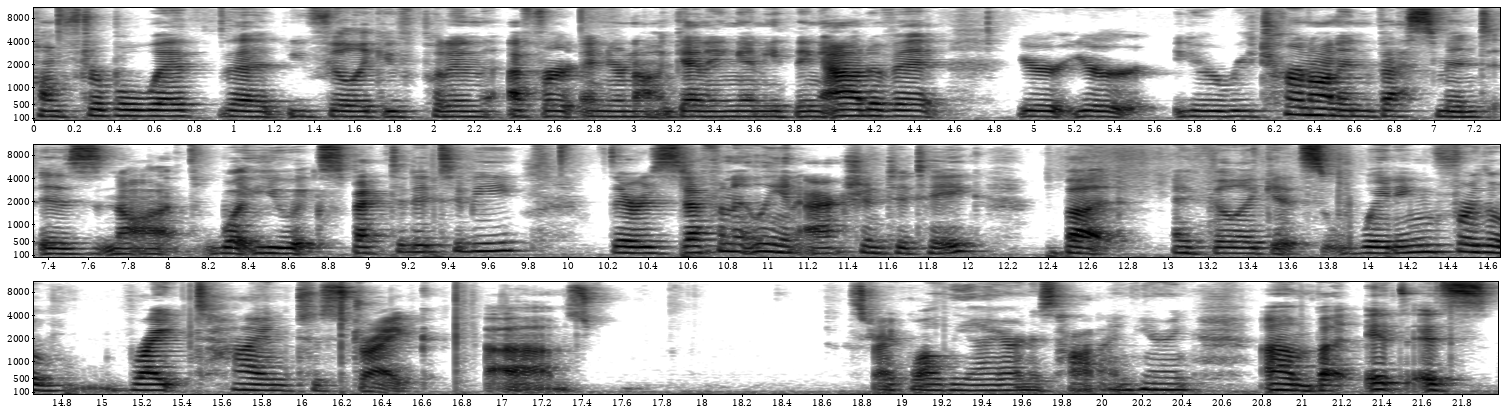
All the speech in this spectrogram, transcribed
comfortable with that you feel like you've put in effort and you're not getting anything out of it your your your return on investment is not what you expected it to be. There is definitely an action to take but i feel like it's waiting for the right time to strike um, strike while the iron is hot i'm hearing. Um, but it, it's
